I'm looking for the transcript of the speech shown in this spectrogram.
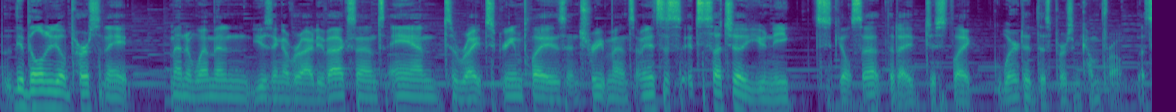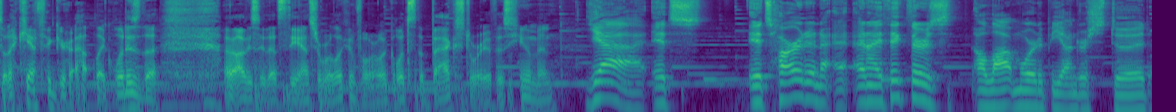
the ability to impersonate men and women using a variety of accents and to write screenplays and treatments. I mean, it's just, it's such a unique skill set that I just like, where did this person come from? That's what I can't figure out. Like, what is the, uh, obviously, that's the answer we're looking for. Like, what's the backstory of this human? Yeah, it's, it's hard. And, and I think there's a lot more to be understood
